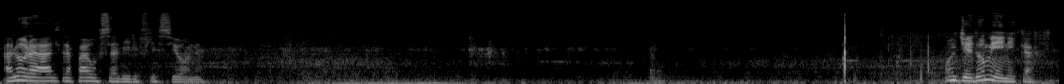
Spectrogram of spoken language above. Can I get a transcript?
Allora altra pausa di riflessione. Oggi è domenica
